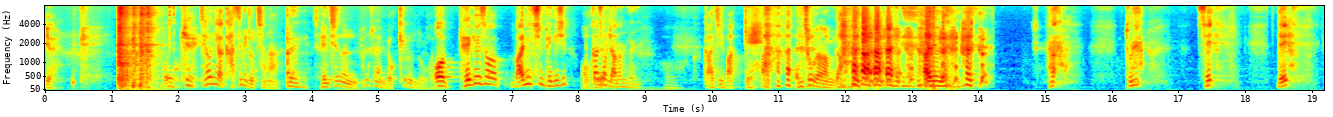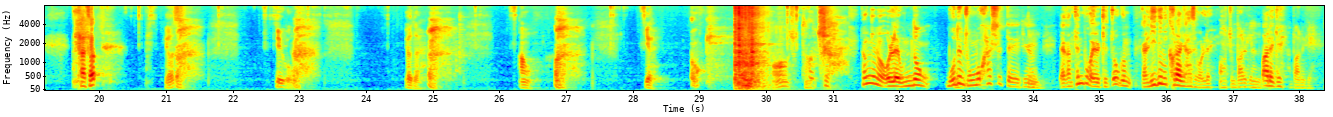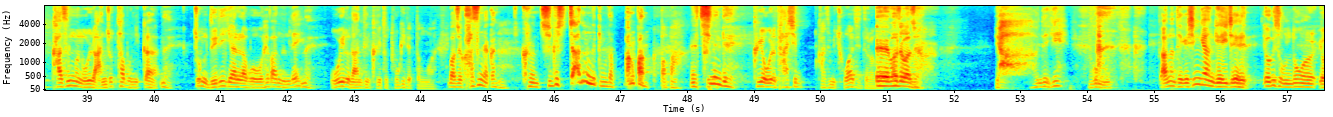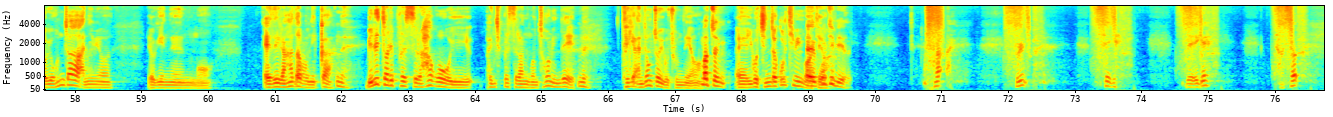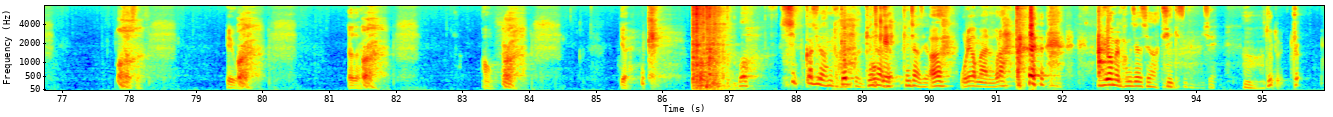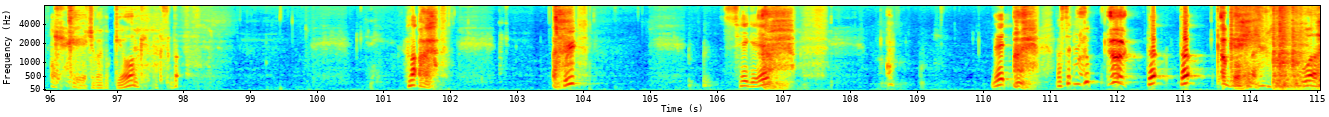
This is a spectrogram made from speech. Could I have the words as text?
열 오케이. 태연이가 가슴이 좋잖아 네. 벤치는 평소에 한 몇 킬로 정도 가죠? 어, 100에서 많이 치면 120까지밖에 어, 그래? 안 합니다. 까지 맞게 엄청 강합니다. 아닙니다. 하나, 둘, 셋, 넷, 다섯, 여섯, 일곱, 여덟, 아홉, 열. 오케이. 어 좋다. 형님은 원래 운동 모든 종목 하실 때 그냥 약간 템포가 이렇게 조금 약간 리드미컬하게 하세요 원래. 어 좀 빠르게 하는. 빠르게. 빠르게. 가슴은 오히려 안 좋다 보니까 네. 좀 느리게 하려고 해봤는데 네. 오히려 나한테 그게 더 독이 됐던 것 같아. 맞아요. 가슴 약간 그런 지그시 짜는 느낌보다 빵빵 빵빵. 예, 치는 게. 그게 오히려 다시 가슴이 좋아지더라고. 예, 맞아 맞아. 야, 근데 이게 무겁네. 나는 되게 신기한 게 이제 여기서 운동을 여기 혼자 아니면 여기 있는 뭐 애들이랑 하다 보니까 네. 밀리터리 프레스를 하고 이 벤치 프레스를 하는 건 처음인데 네. 되게 안정적이고 좋네요. 맞죠? 예, 이거 진짜 꿀팁인 것 네, 같아요. 꿀팁이에요. 하나, 둘, 세 개, 네 개, 다섯, 여섯, 일곱, 여덟, 아홉, 열. 뭐 10까지 한번 더 껴볼까요? 괜찮으세요? 오케이. 괜찮으세요? 아, 오래간만에 하는 거라. 위험을 방지해서 제가 뒤에 있겠습니다. 이제 하나, 둘, 셋. 오케이, 제가 해볼게요. 보겠습니다. 하나, 둘, 세 개, 넷, 다섯, 쭉, 다, 다. 오케이. 우와.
